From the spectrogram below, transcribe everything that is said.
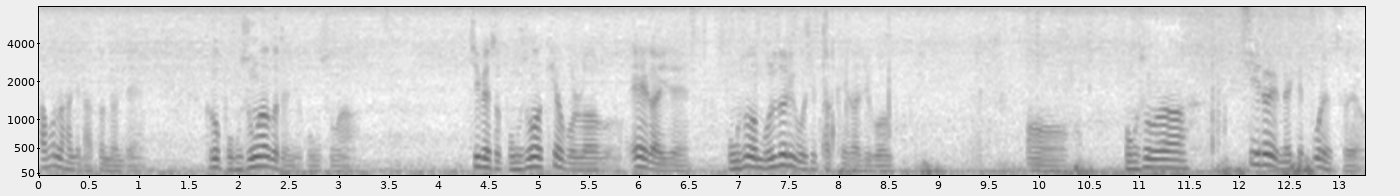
화분을 한 개 놔뒀는데, 그거 봉숭아거든요, 봉숭아. 집에서 봉숭아 키워보려고 애가 이제 봉숭아 물들이고 싶다 해가지고 어 봉숭아 씨를 몇 개 뿌렸어요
